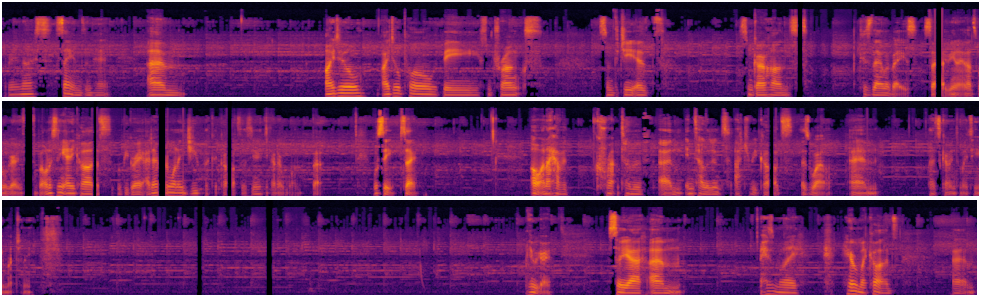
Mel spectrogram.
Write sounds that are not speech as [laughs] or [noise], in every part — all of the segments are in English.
really nice Saiyans in here. Um, ideal ideal pull would be some Trunks, some Vegetas, some Gohans, because they're my base. So you know that's we're going. But honestly, any cards would be great. I don't really want any duplicate cards. That's the only thing I don't want. But we'll see. So. Oh, and I have a crap ton of um, intelligence attribute cards as well. Um, let's go into my team actually. Here we go. So yeah, um, here's my, [laughs] here are my cards. Um,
